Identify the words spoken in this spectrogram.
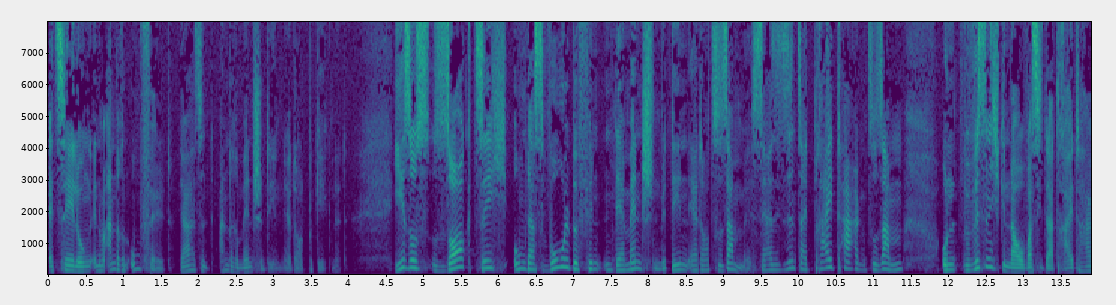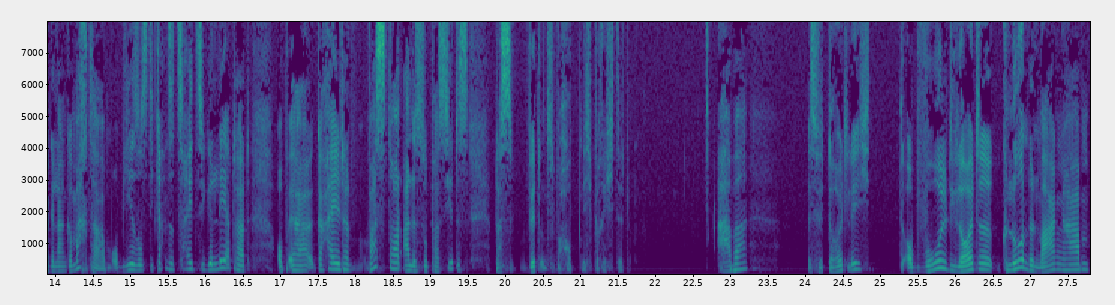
Erzählung in einem anderen Umfeld. Ja, es sind andere Menschen, denen er dort begegnet. Jesus sorgt sich um das Wohlbefinden der Menschen, mit denen er dort zusammen ist. Ja, sie sind seit drei Tagen zusammen und wir wissen nicht genau, was sie da drei Tage lang gemacht haben. Ob Jesus die ganze Zeit sie gelehrt hat, ob er geheilt hat, was dort alles so passiert ist, das wird uns überhaupt nicht berichtet. Aber es wird deutlich, obwohl die Leute knurrenden Magen haben,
